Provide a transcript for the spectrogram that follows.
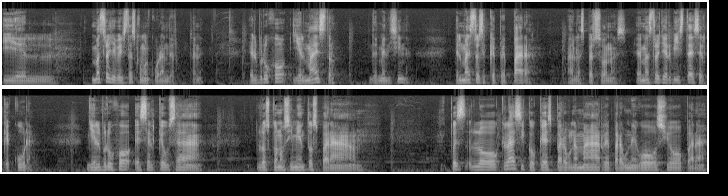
y el maestro yerbista es como el curandero, el brujo y el maestro de medicina. El maestro es el que prepara a las personas. El maestro yerbista es el que cura. Y el brujo es el que usa los conocimientos para, pues lo clásico que es para un amarre, para un negocio, para,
